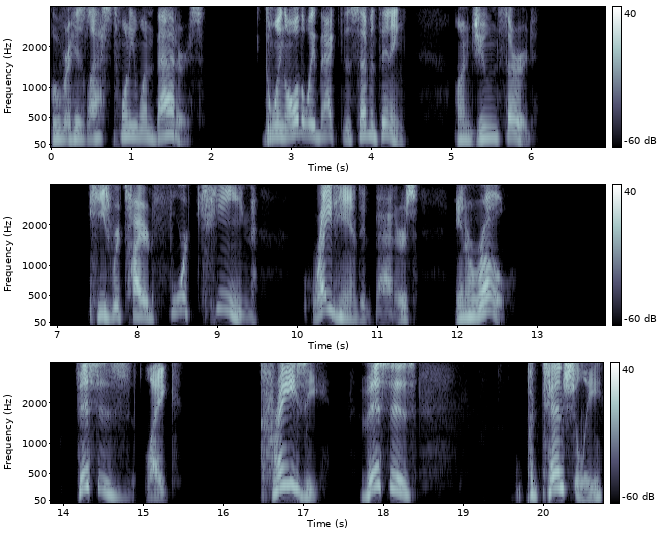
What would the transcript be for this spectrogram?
over his last 21 batters, going all the way back to the seventh inning on June 3rd. He's retired 14 right handed batters in a row. This is like crazy. This is potentially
